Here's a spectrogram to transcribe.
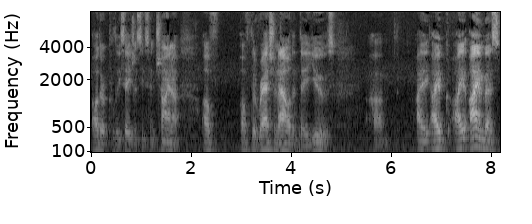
other police agencies in China of, of the rationale that they use. Um, I, I, I, I, am as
